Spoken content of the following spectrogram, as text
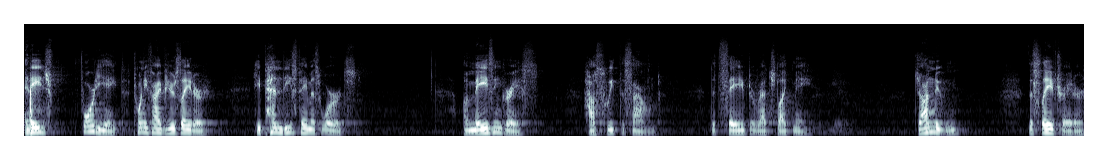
At age 48, 25 years later, he penned these famous words Amazing grace, how sweet the sound that saved a wretch like me. John Newton, the slave trader,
